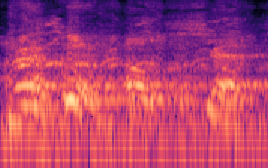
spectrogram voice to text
oh shit.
